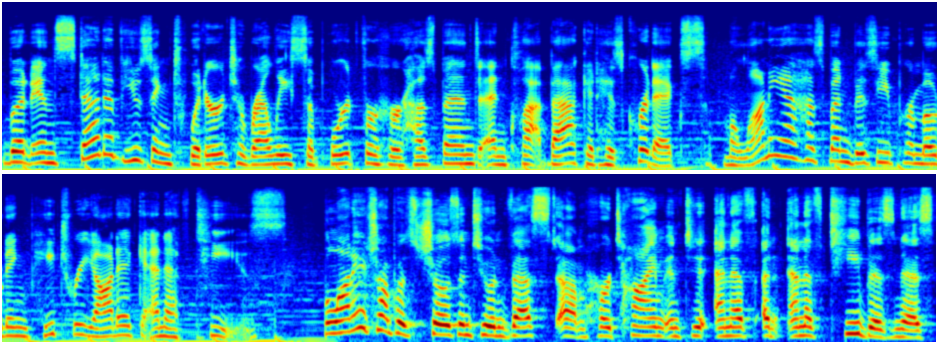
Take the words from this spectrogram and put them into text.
But instead of using Twitter to rally support for her husband and clap back at his critics, Melania has been busy promoting patriotic NFTs. Melania Trump has chosen to invest um, her time into NF- an NFT business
